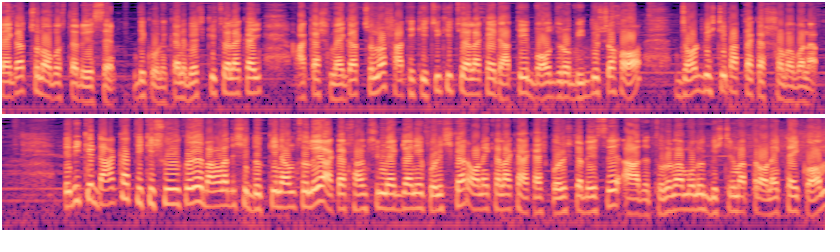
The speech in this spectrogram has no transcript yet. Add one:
মেঘাচ্ছন্ন অবস্থা রয়েছে। দেখুন, এখানে বেশ কিছু এলাকায় আকাশ মেঘাচ্ছন্ন, সাথে কিছু কিছু এলাকায় রাতে বজ্র, বিদ্যুৎ সহ ঝড় বৃষ্টিপাত থাকার সম্ভাবনা। এদিকে ঢাকা থেকে শুরু করে বাংলাদেশের দক্ষিণাঞ্চলে আকাশ আংশিক মেঘলা নিয়ে পরিষ্কার, অনেক এলাকায় আকাশ পরিষ্কার রয়েছে। আজ তুলনামূলক বৃষ্টির মাত্রা অনেকটাই কম।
